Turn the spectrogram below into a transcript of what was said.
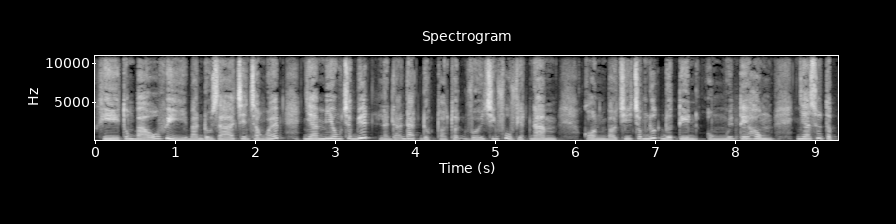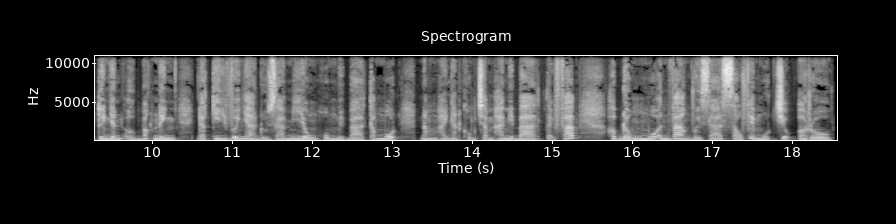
khi thông báo hủy bán đấu giá trên trang web, nhà Myung cho biết là đã đạt được thỏa thuận với chính phủ Việt Nam. Còn báo chí trong nước đưa tin ông Nguyễn Thế Hồng, nhà sưu tập tư nhân ở Bắc Ninh, đã ký với nhà đấu giá Myung hôm 13 tháng 1 năm 2023 tại Pháp hợp đồng mua ấn vàng với giá 6,1 triệu euro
